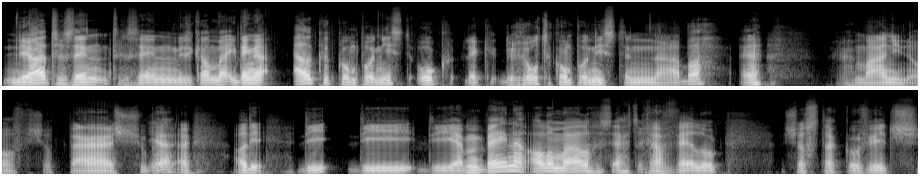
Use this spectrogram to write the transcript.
ja, er zijn, er zijn muzikanten. Maar ik denk dat elke componist, ook like, de grote componisten na Bach, hè, Rachmaninoff, Chopin, Schubert, Ja. al die, die, die, die hebben bijna allemaal gezegd, Ravel ook, Shostakovich,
